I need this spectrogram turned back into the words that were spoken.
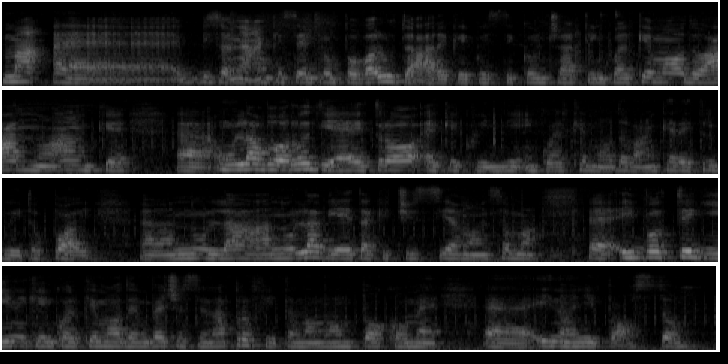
ma eh, bisogna anche sempre un po' valutare che questi concerti in qualche modo hanno anche eh, un lavoro dietro e che quindi in qualche modo va anche retribuito. Poi eh, nulla, nulla vieta che ci siano insomma eh, i botteghini che in qualche modo invece se ne approfittano, ma un po' come eh, in ogni posto.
